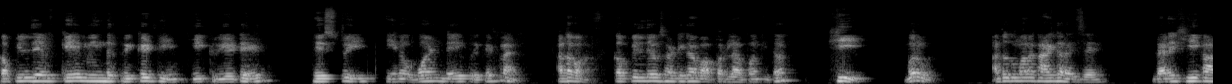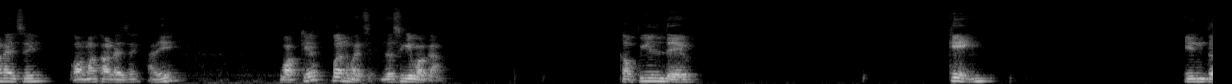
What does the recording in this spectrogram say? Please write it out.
Kapil Dev came in the cricket team he created history in a one day cricket match आता बघा कपिल देवसाठी काय वापरलं आपण इथं? ही बरोबर? आता तुम्हाला काय करायचंय? डायरेक्ट ही काढायचंय कॉमा काढायचंय आणि वाक्य बनवायचे जसं की बघा Kapil Dev king in the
